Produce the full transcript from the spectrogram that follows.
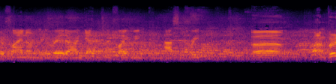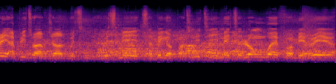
You're flying under the radar and getting to fight week hassle free? Uh, I'm very happy to have George with, with me. It's a big opportunity. He makes a long way for being here.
